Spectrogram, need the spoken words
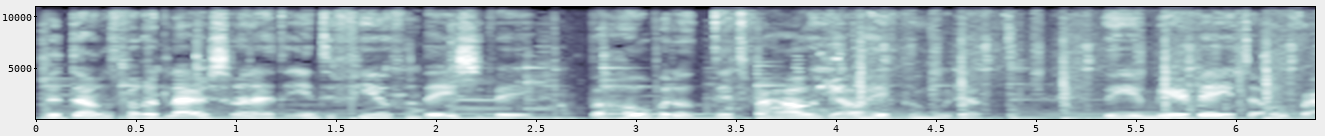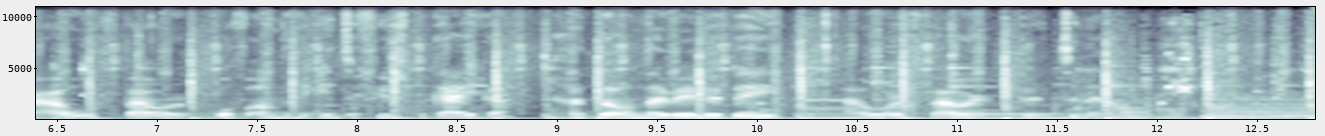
Bedankt voor het luisteren naar het interview van deze week. We hopen dat dit verhaal jou heeft bemoedigd. Wil je meer weten over Hour of Power of andere interviews bekijken? Ga dan naar www.hourofpower.nl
